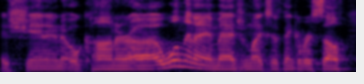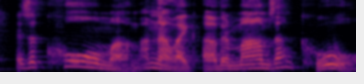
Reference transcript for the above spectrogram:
as Shannon O'Connor, a woman I imagine likes to think of herself as a cool mom. I'm not like other moms, I'm cool.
